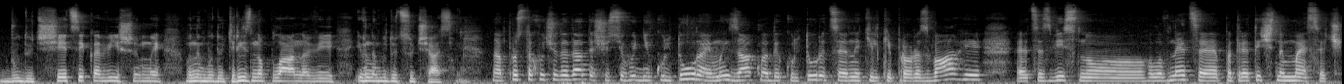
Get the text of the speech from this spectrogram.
будуть ще цікавішими, вони будуть різнопланові і вони будуть сучасні. Да, Просто хочу додати, що сьогодні культура і ми заклади культури це не тільки про розваги, е, це, звісно, головне це патріотичний меседж,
